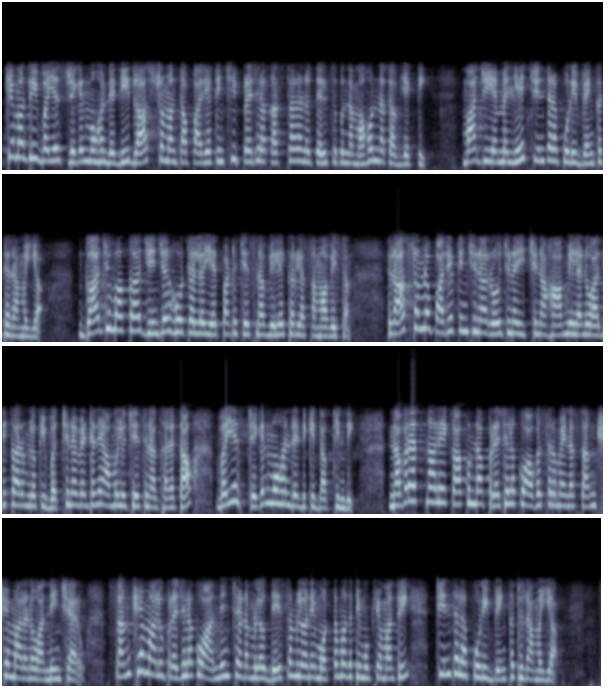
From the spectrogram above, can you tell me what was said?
ముఖ్యమంత్రి వైఎస్ జగన్మోహన్ రెడ్డి రాష్ట్రమంతా పర్యటించి ప్రజల కష్టాలను తెలుసుకున్న మహోన్నత వ్యక్తి. మాజీ ఎమ్మెల్యే చింతలపూడి వెంకటరామయ్య. గాజువాక జింజర్ హోటల్లో ఏర్పాటు చేసిన విలేకరుల సమావేశం. రాష్ట్రంలో పర్యటించిన రోజున ఇచ్చిన హామీలను అధికారంలోకి వచ్చిన వెంటనే అమలు చేసిన ఘనత వైఎస్ జగన్మోహన్ రెడ్డికి దక్కింది. నవరత్నాలే కాకుండా ప్రజలకు అవసరమైన సంక్షేమాలను అందించారు. సంక్షేమాలు ప్రజలకు అందించడంలో దేశంలోనే మొట్టమొదటి ముఖ్యమంత్రి చింతలపూడి వెంకటరామయ్య.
